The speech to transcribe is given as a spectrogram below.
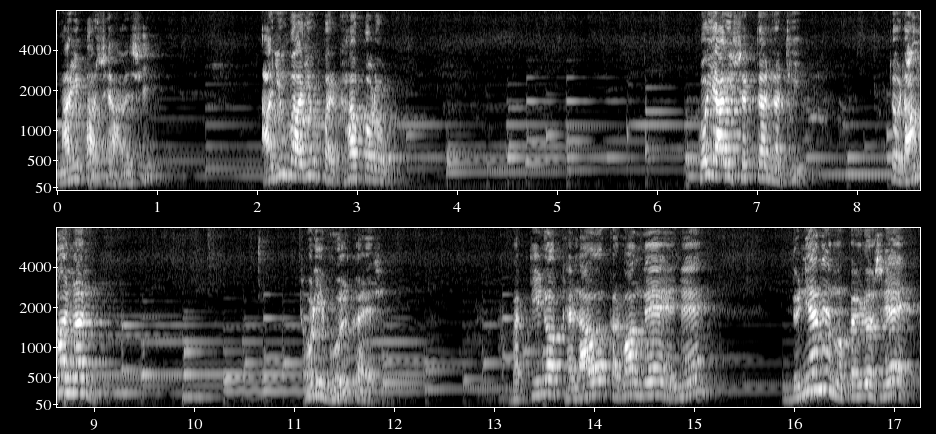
મારી પાસે આવે છે. આજુબાજુ પરખા પડો. કોઈ આવી શકતા નથી. તો રામાનંદ થોડી ભૂલ કરે છે. ભક્તિનો ફેલાવો કરવા મેં એને દુનિયાને મોકલ્યો છે.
